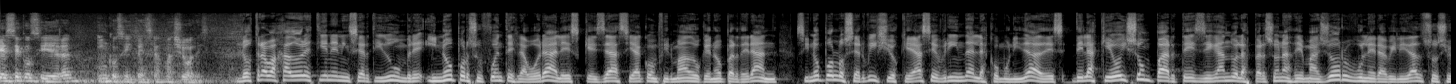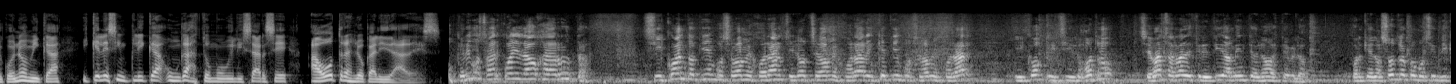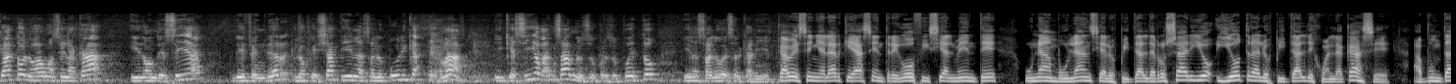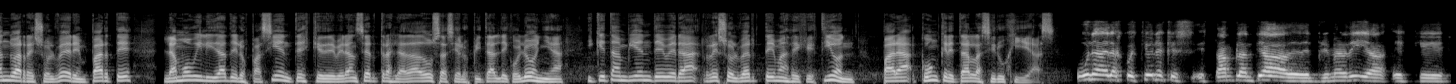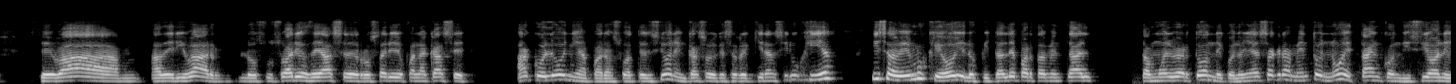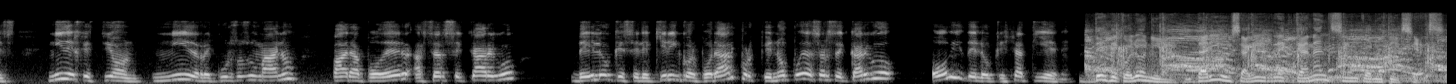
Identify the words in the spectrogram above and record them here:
que se consideran inconsistencias mayores. Los trabajadores tienen incertidumbre y no por sus fuentes laborales, que ya se ha confirmado que no perderán, sino por los servicios que hace brinda en las comunidades, de las que hoy son partes, llegando a las personas de mayor vulnerabilidad socioeconómica y que les implica un gasto movilizarse a otras localidades. Queremos saber cuál es la hoja de ruta, si cuánto tiempo se va a mejorar, si no se va a mejorar, en qué tiempo se va a mejorar y, y si nosotros se va a cerrar definitivamente o no este bloque porque nosotros como sindicato lo vamos a hacer acá y donde sea defender lo que ya tiene la salud pública, es más, y que siga avanzando en su presupuesto y en la salud de cercanía. Cabe señalar que ACE entregó oficialmente una ambulancia al Hospital de Rosario y otra al Hospital de Juan Lacase, apuntando a resolver en parte la movilidad de los pacientes que deberán ser trasladados hacia el Hospital de Colonia y que también deberá resolver temas de gestión para concretar las cirugías. Una de las cuestiones que están planteadas desde el primer día es que se va a derivar los usuarios de ACE de Rosario y de Juan Lacase a Colonia para su atención en caso de que se requieran cirugías, y sabemos que hoy el Hospital Departamental Samuel Bertón de Colonia del Sacramento no está en condiciones ni de gestión ni de recursos humanos para poder hacerse cargo de lo que se le quiere incorporar, porque no puede hacerse cargo hoy de lo que ya tiene. Desde Colonia, Darío Izaguirre, Canal 5 Noticias.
